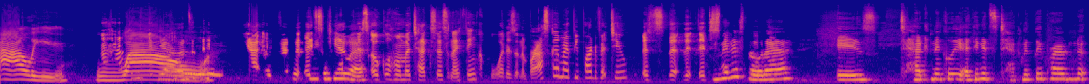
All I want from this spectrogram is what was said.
Alley. Yeah, Wow. that's Yeah, it's, it's in Kansas, US. Oklahoma, Texas, and I think what is it? Nebraska might be part of it too. It's the- the- it's Minnesota is technically, I think it's technically part of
